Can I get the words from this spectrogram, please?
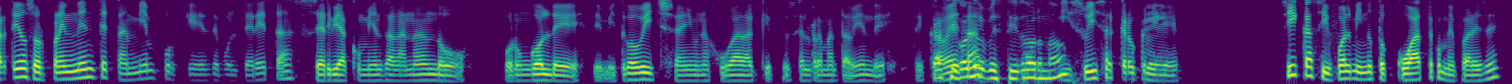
Partido sorprendente también porque es de volteretas. Serbia comienza ganando por un gol de, de Mitrovic. Hay una jugada que pues él remata bien de, de cabeza. Casi gol de vestidor, ¿no? Y Suiza creo que... Sí, casi fue al minuto 4, me parece.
